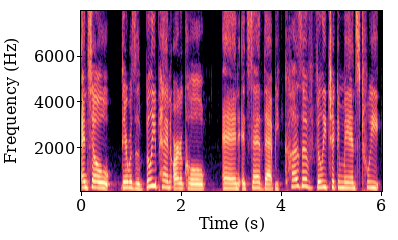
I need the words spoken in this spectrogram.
And so there was a Billy Penn article, and it said that because of Philly Chicken Man's tweet,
